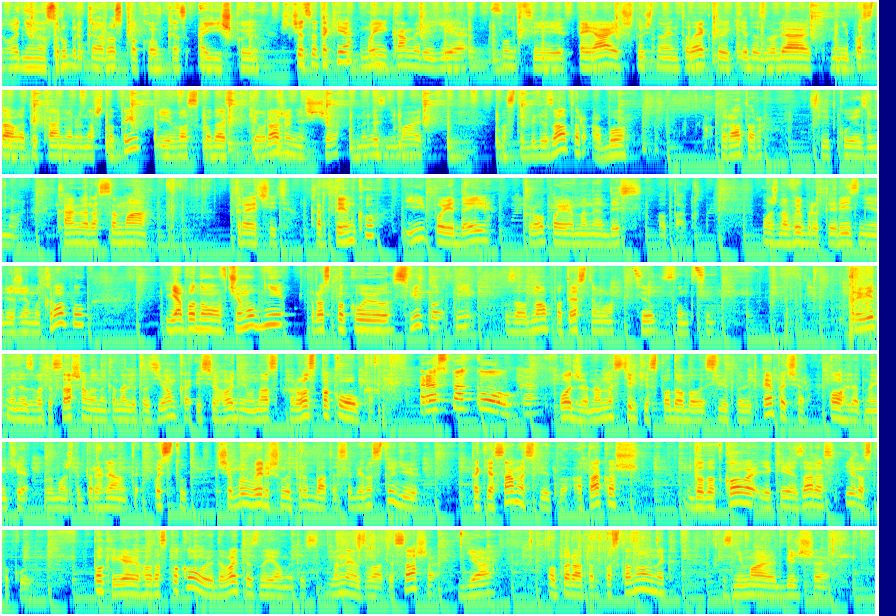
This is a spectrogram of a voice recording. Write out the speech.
Сьогодні у нас рубрика розпаковка з аїшкою. Що це таке? В моїй камері є функції AI, штучного інтелекту, які дозволяють мені поставити камеру на штатив, і у вас складається таке враження, що мене знімають на стабілізатор або оператор слідкує за мною. Камера сама тречить картинку і, по ідеї, кропає мене десь отак. от. Можна вибрати різні режими кропу. Я подумав, чому б ні, розпакую світло і заодно потестимо цю функцію. Привіт, мене звати Саша, ви на каналі та зйомка, і сьогодні у нас розпаковка. Розпаковка. Отже, нам настільки сподобалось світло від Aperture, огляд на яке ви можете переглянути ось тут, що ми вирішили придбати собі на студію таке саме світло, а також додаткове, яке я зараз і розпакую. Поки я його розпаковую, давайте знайомитись. Мене звати Саша, я оператор-постановник, знімаю більше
